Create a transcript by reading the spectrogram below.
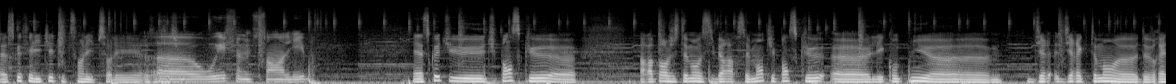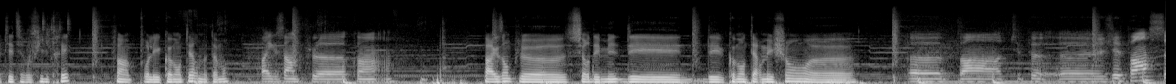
Est-ce que Felice, tu te sens libre sur les réseaux sociaux? Euh, oui, je me sens libre. Est-ce que tu, tu penses que, euh, par rapport justement au cyberharcèlement, tu penses que euh, les contenus euh, dir- directement euh, devraient être filtrés? Enfin, pour les commentaires notamment? Par exemple, quand... Par exemple, sur des, mé- des, des commentaires méchants ben, tu peux... euh, je pense...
